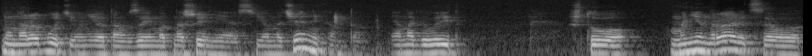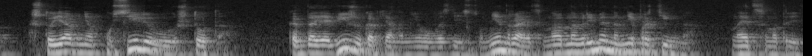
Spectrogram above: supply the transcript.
ну на работе у нее там взаимоотношения с ее начальником, там, и она говорит, что мне нравится, что я в нем усиливаю что-то, когда я вижу, как я на него воздействую, мне нравится, но одновременно мне противно на это смотреть.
